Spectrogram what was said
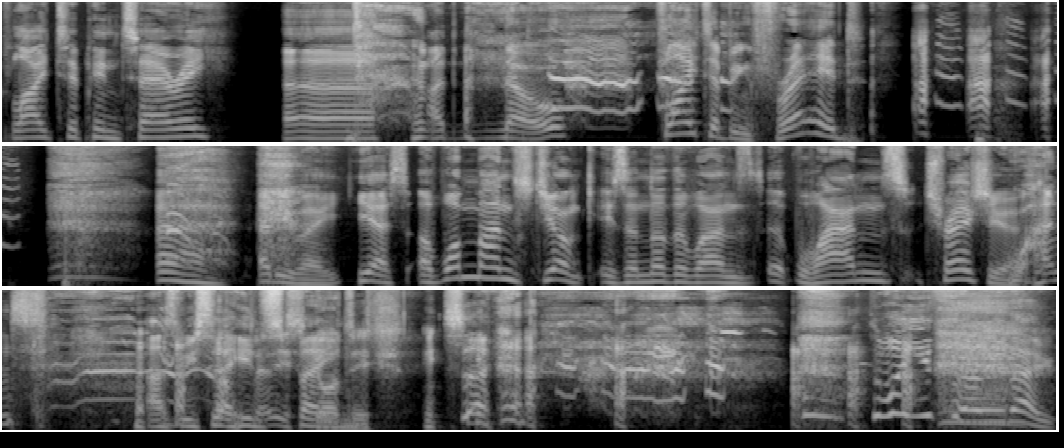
fly tipping Terry. Uh, I- no, fly tipping Fred. Ah, anyway, yes, a one man's junk is another one's uh, one's treasure, Once, as we say in Spain. Scottish. So, so what are you throwing out?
